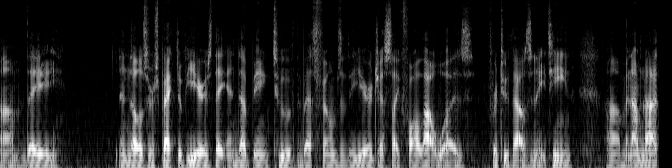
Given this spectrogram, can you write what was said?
um, they, in those respective years, they end up being two of the best films of the year, just like Fallout was for 2018. Um, and I'm not,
